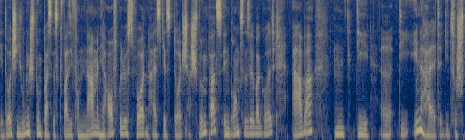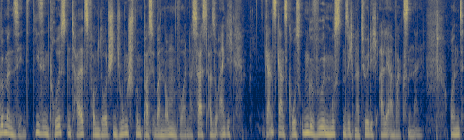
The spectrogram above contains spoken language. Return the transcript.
der deutsche Jugendschwimmpass ist quasi vom Namen her aufgelöst worden, heißt jetzt deutscher Schwimmpass in Bronze, Silber, Gold. Aber die, äh, die Inhalte, die zu schwimmen sind, die sind größtenteils vom deutschen Jugendschwimmpass übernommen worden. Das heißt also eigentlich ganz, ganz groß umgewöhnen mussten sich natürlich alle Erwachsenen. Und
